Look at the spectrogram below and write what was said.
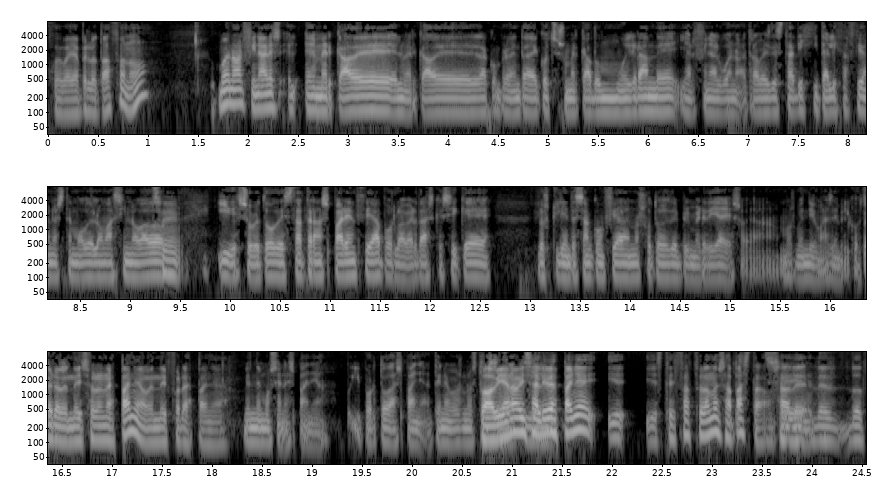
Joder, vaya pelotazo, ¿no? Bueno, al final es el, el mercado de, el mercado de la compraventa de coches es un mercado muy grande y al final, bueno, a través de esta digitalización, este modelo más innovador Sí. y sobre todo de esta transparencia, pues la verdad es que sí que los clientes han confiado en nosotros desde el primer día y eso, ya hemos vendido más de mil coches. ¿Pero vendéis solo en España o vendéis fuera de España? Vendemos en España y por toda España. Tenemos nuestro Todavía no habéis salido de España y, y estáis facturando esa pasta. O sea, de, de dos,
